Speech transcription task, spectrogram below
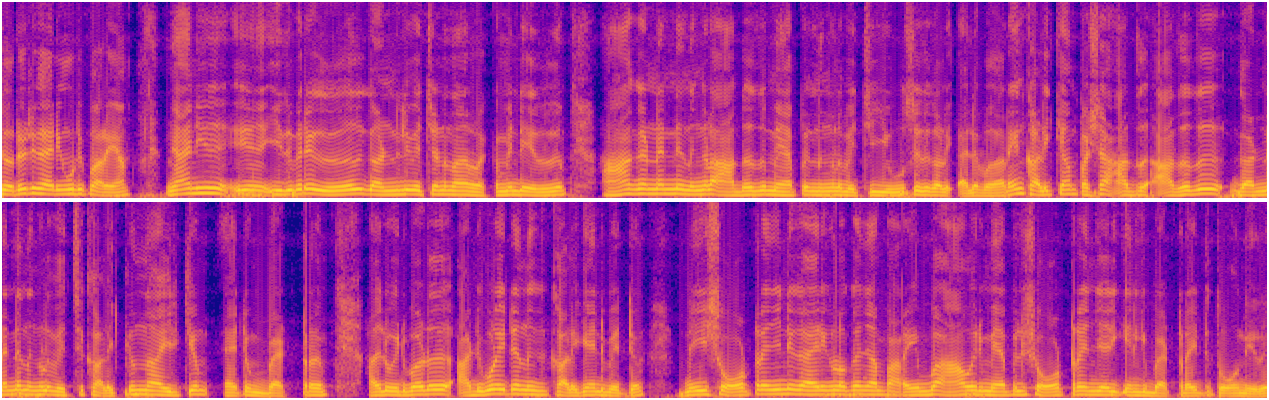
ചെറിയൊരു കാര്യം കൂടി പറയാം. ഞാൻ ഇതുവരെ ഏത് ഗണ്ണിൽ വെച്ചാണ് ഞാൻ റെക്കമെൻഡ് ചെയ്തത്? ആ ഗണ്ണനെ നിങ്ങൾ അതത് മാപ്പിൽ നിങ്ങൾ വെച്ച് യൂസ് ചെയ്ത് കളി അല്ല വേറെയും കളിക്കാം. പക്ഷേ അത് അതത് ഗണ്ണനെ നിങ്ങൾ വെച്ച് കളിക്കുന്നതായിരിക്കും ഏറ്റവും ബെറ്റർ അതിൽ ഒരുപാട് അടിപൊളിയായിട്ട് നിങ്ങൾക്ക് കളിക്കാനായിട്ട് പറ്റും. പിന്നെ ഈ ഷോർട്ട് റേഞ്ചിന്റെ കാര്യങ്ങളൊക്കെ ഞാൻ പറയുമ്പോൾ ആ ഒരു മാപ്പിൽ ഷോർട്ട് റേഞ്ച് ആയിരിക്കും എനിക്ക് ബെറ്റർ ആയിട്ട് തോന്നിയത്.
